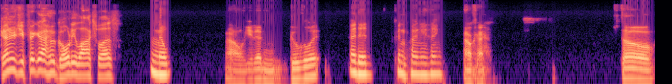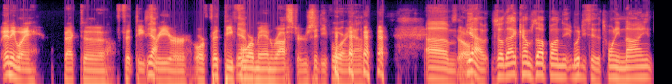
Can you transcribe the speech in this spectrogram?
Gunner, did you figure out who Goldilocks was? Nope. Oh, you didn't Google it? I did. Couldn't find anything. Okay. So anyway, back to fifty three or or fifty four man rosters. 54, yeah. Um, So- yeah, so that comes up on the what do you say, the 29th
